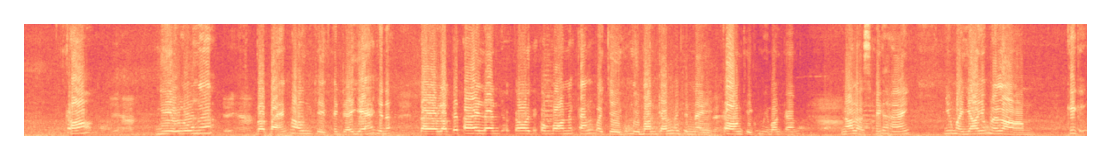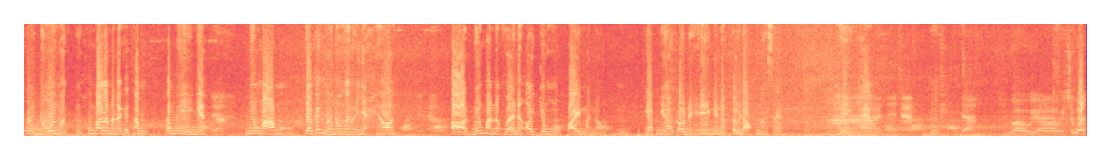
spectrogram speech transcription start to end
Có. Vậy hả? Nhiều luôn á. Vậy ha. Và bản thân chị phải trả giá cho nó Tèo lật cái tay lên cho coi cái con bon nó cắn và chị cũng bị bon cắn ở trên này con chị cũng bị bon cắn. À, nó là xoáy thái nhưng mà do giống như là khi cái người nuôi mà không phải là mình nói cái tâm tâm hiền nha. Dạ. Nhưng mà cho cái người nuôi người ta dạy thôi. Ha ờ nếu mà nó về nó ở chung một bầy mà nó gặp những cái con này hiền thì nó tự động nó sẽ hiền theo. à, vậy ha. Ừ. dạ. Sư, uh,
